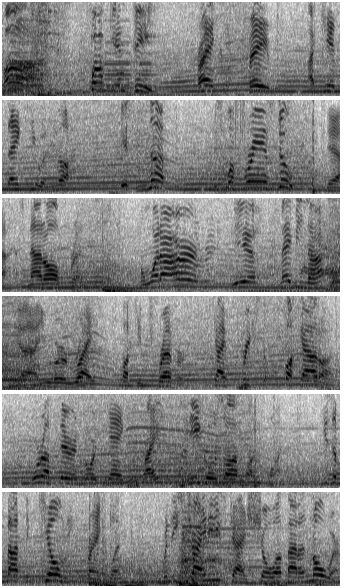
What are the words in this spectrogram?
Fuck! Fucking D. Franklin, baby, I can't thank you enough. It's nothing. It's what friends do. Yeah, not all friends. From what I heard, yeah, maybe not. Yeah, you heard right. Fucking Trevor. Guy freaks the fuck out on me. We're up there in North Yankee, right? And he goes off on one. He's about to kill me, Franklin. When these Chinese guys show up out of nowhere,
